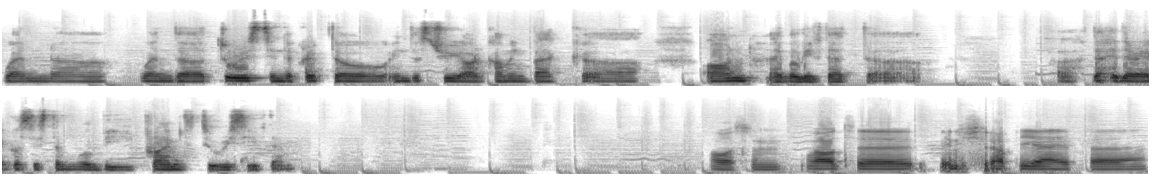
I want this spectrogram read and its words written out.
when uh, when the tourists in the crypto industry are coming back uh, on, I believe that uh, uh, the Hedera ecosystem will be primed to receive them. Awesome. Well, to finish it up here, if uh,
